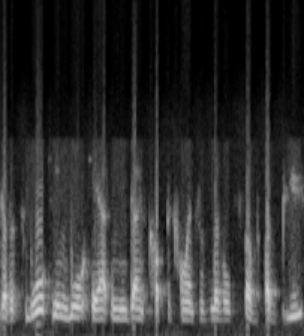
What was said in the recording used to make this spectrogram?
because it's walk in, walk out, and you don't cop the kinds of levels of abuse,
